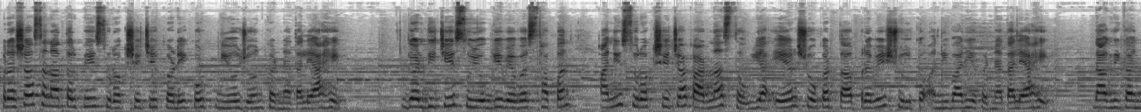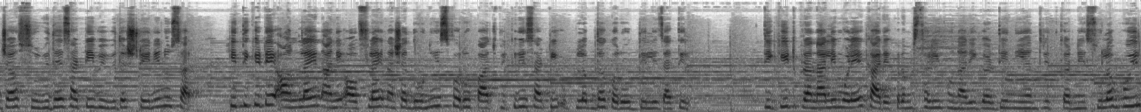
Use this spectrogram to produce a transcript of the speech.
प्रशासनातर्फे सुरक्षेचे कडेकोट नियोजन करण्यात आले आहे. गर्दीचे सुयोग्य व्यवस्थापन आणि सुरक्षेच्या कारणास्तव या एअर शोकरता प्रवेश शुल्क अनिवार्य करण्यात आले आहे. नागरिकांच्या सुविधेसाठी विविध श्रेणीनुसार ही तिकिटे ऑनलाईन आणि ऑफलाईन अशा दोन्ही स्वरूपात विक्रीसाठी उपलब्ध करून दिली जातील. तिकीट प्रणालीमुळे कार्यक्रमस्थळी होणारी गर्दी नियंत्रित करणे सुलभ होईल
